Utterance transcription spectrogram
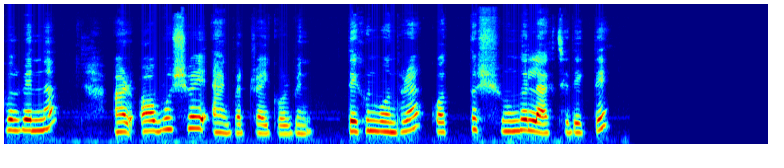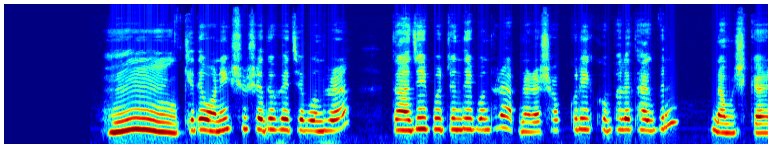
ভুলবেন না। আর অবশ্যই একবার ট্রাই করবেন। দেখুন বন্ধুরা, কত সুন্দর লাগছে দেখতে। হুম, খেতে অনেক সুস্বাদু হয়েছে বন্ধুরা। তো আজ এই পর্যন্তই বন্ধুরা। আপনারা সকলেই খুব ভালো থাকবেন। নমস্কার।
